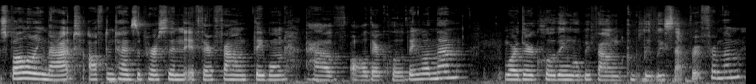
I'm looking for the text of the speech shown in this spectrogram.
Following that, oftentimes the person, if they're found, they won't have all their clothing on them, or their clothing will be found completely separate from them.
